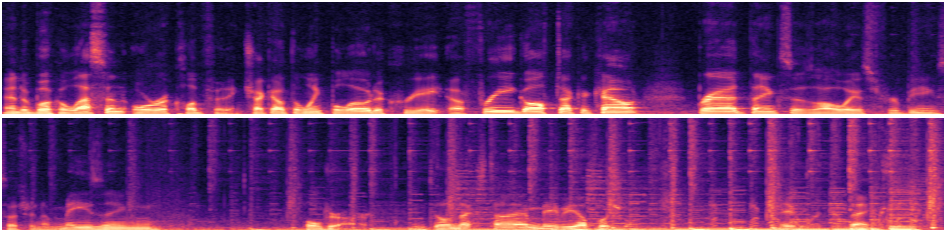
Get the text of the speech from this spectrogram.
and to book a lesson or a club fitting. Check out the link below to create a free GOLFTEC account. Brad, thanks as always for being such an amazing pull drawer. Until next time, maybe I'll push one. Maybe. Thanks.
